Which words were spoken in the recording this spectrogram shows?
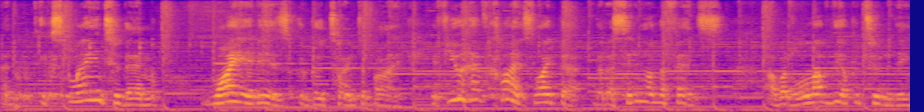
and explain to them why it is a good time to buy. If you have clients like that, that are sitting on the fence, I would love the opportunity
